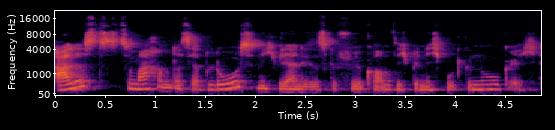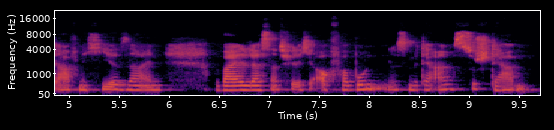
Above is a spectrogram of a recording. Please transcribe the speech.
alles zu machen, dass er bloß nicht wieder in dieses Gefühl kommt, ich bin nicht gut genug, ich darf nicht hier sein, weil das natürlich auch verbunden ist mit der Angst zu sterben.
